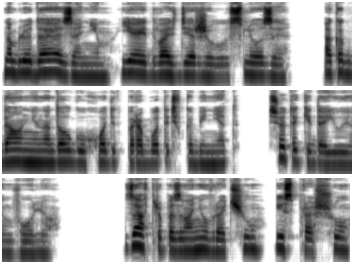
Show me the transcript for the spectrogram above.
Наблюдая за ним, я едва сдерживаю слезы, а когда он ненадолго уходит поработать в кабинет, все-таки даю им волю. Завтра позвоню врачу и спрошу,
